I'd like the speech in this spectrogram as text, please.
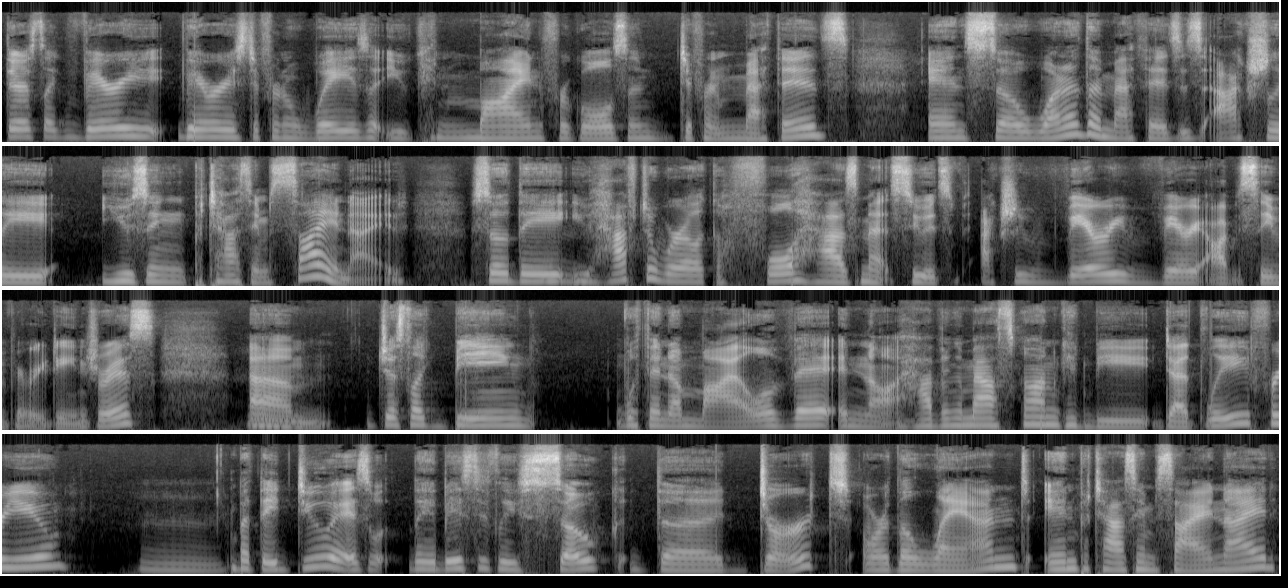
there's like very various different ways that you can mine for golds and different methods. And so one of the methods is actually using potassium cyanide. So they mm. you have to wear like a full hazmat suit. It's actually very very obviously very dangerous. Mm. Um just like being within a mile of it and not having a mask on can be deadly for you. Hmm. But they do it is they basically soak the dirt or the land in potassium cyanide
